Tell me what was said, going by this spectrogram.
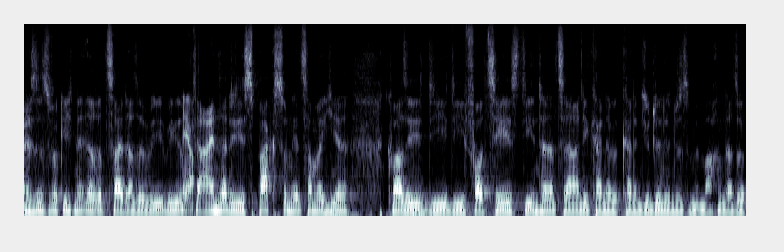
Es ist wirklich eine irre Zeit. Also wie, wie ja. auf der einen Seite die SPACs und jetzt haben wir hier quasi die, die VCs, die internationalen, die keine, keine Due Diligence mehr machen. Also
